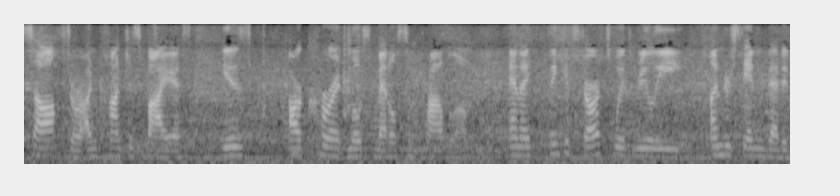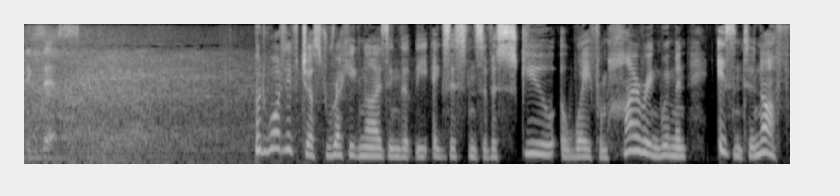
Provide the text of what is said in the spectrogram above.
soft or unconscious bias is our current most meddlesome problem. And I think it starts with really understanding that it exists. But what if just recognising that the existence of a skew away from hiring women isn't enough?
